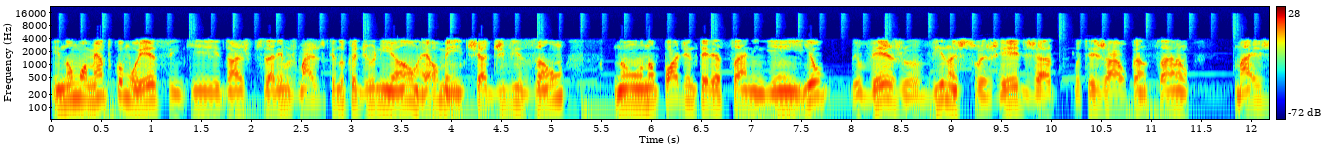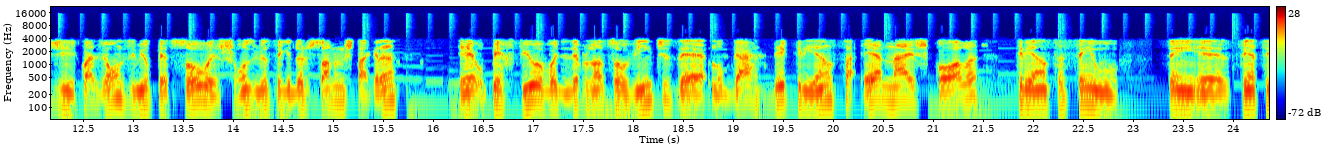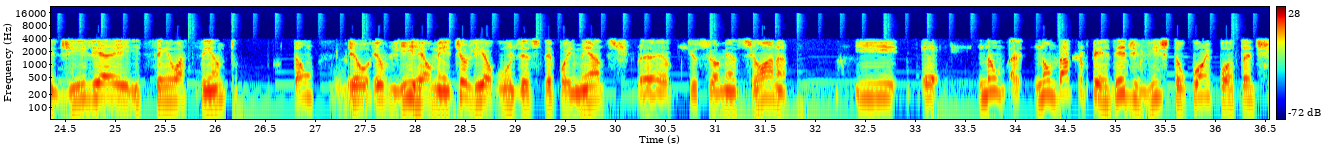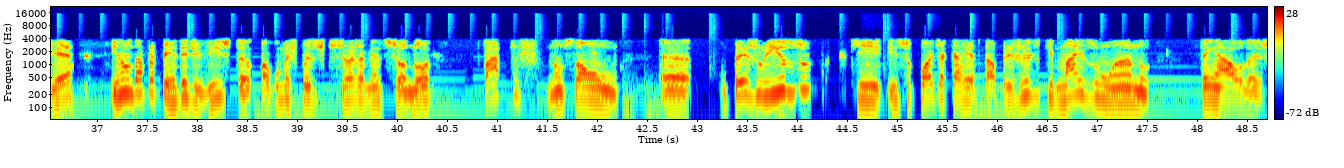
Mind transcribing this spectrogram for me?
e num momento como esse, em que nós precisaríamos mais do que nunca de união, realmente, a divisão não, não pode interessar ninguém. E eu, eu vejo, vi nas suas redes, já, vocês já alcançaram mais de quase 11 mil pessoas, 11 mil seguidores só no Instagram. É, o perfil, eu vou dizer para os nossos ouvintes, é lugar de criança é na escola, criança sem, o, sem, é, sem a cedilha e sem o acento. Então, eu, eu li realmente, eu li alguns desses depoimentos é, que o senhor menciona e é, não, não dá para perder de vista o quão importante é e não dá para perder de vista algumas coisas que o senhor já mencionou, fatos, não são é, o prejuízo que isso pode acarretar, o prejuízo que mais um ano sem aulas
